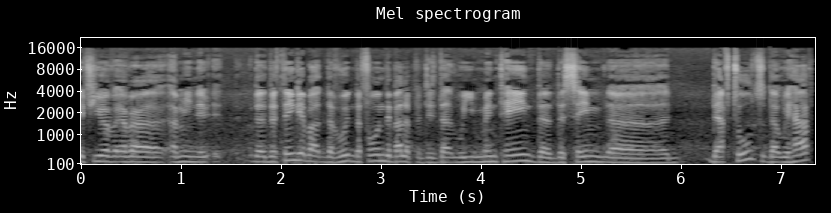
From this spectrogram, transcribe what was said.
If you have ever, I mean, it, the the thing about the the phone development is that we maintain the the same uh, dev tools that we have.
